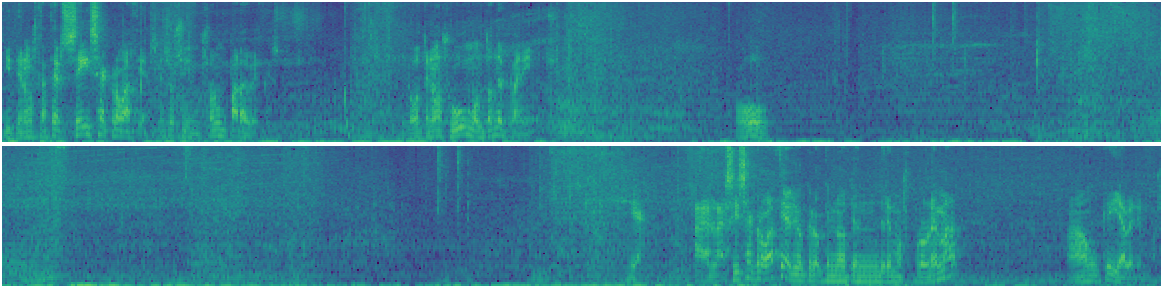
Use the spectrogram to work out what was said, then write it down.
Y tenemos que hacer 6 acrobacias, eso sí, solo un par de veces. Y luego tenemos un montón de planitos. Oh. Bien. A ver, las seis acrobacias yo creo que no tendremos problema. Aunque ya veremos.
